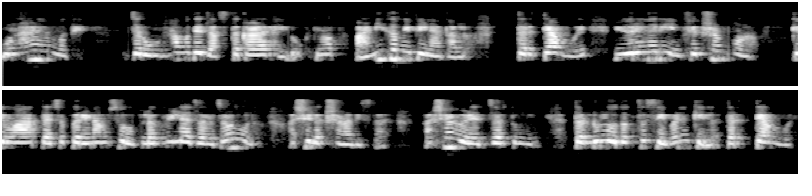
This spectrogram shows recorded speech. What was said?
उन्हाळ्यामध्ये जर उन्हामध्ये जास्त काळ राहिलो किंवा पाणी कमी पिण्यात आलं तर त्यामुळे युरिनरी इन्फेक्शन होणं किंवा त्याचा परिणाम स्वरूप लघवीला जळजळ होणं अशी लक्षणं दिसतात. अशा वेळेत जर तुम्ही तंडुलोदकचं सेवन केलं तर त्यामुळे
